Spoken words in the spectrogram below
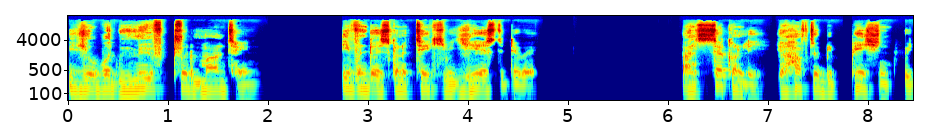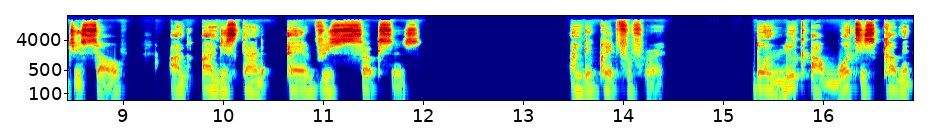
you would move through the mountain, even though it's going to take you years to do it. And secondly, you have to be patient with yourself and understand every success and be grateful for it. Don't look at what is coming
